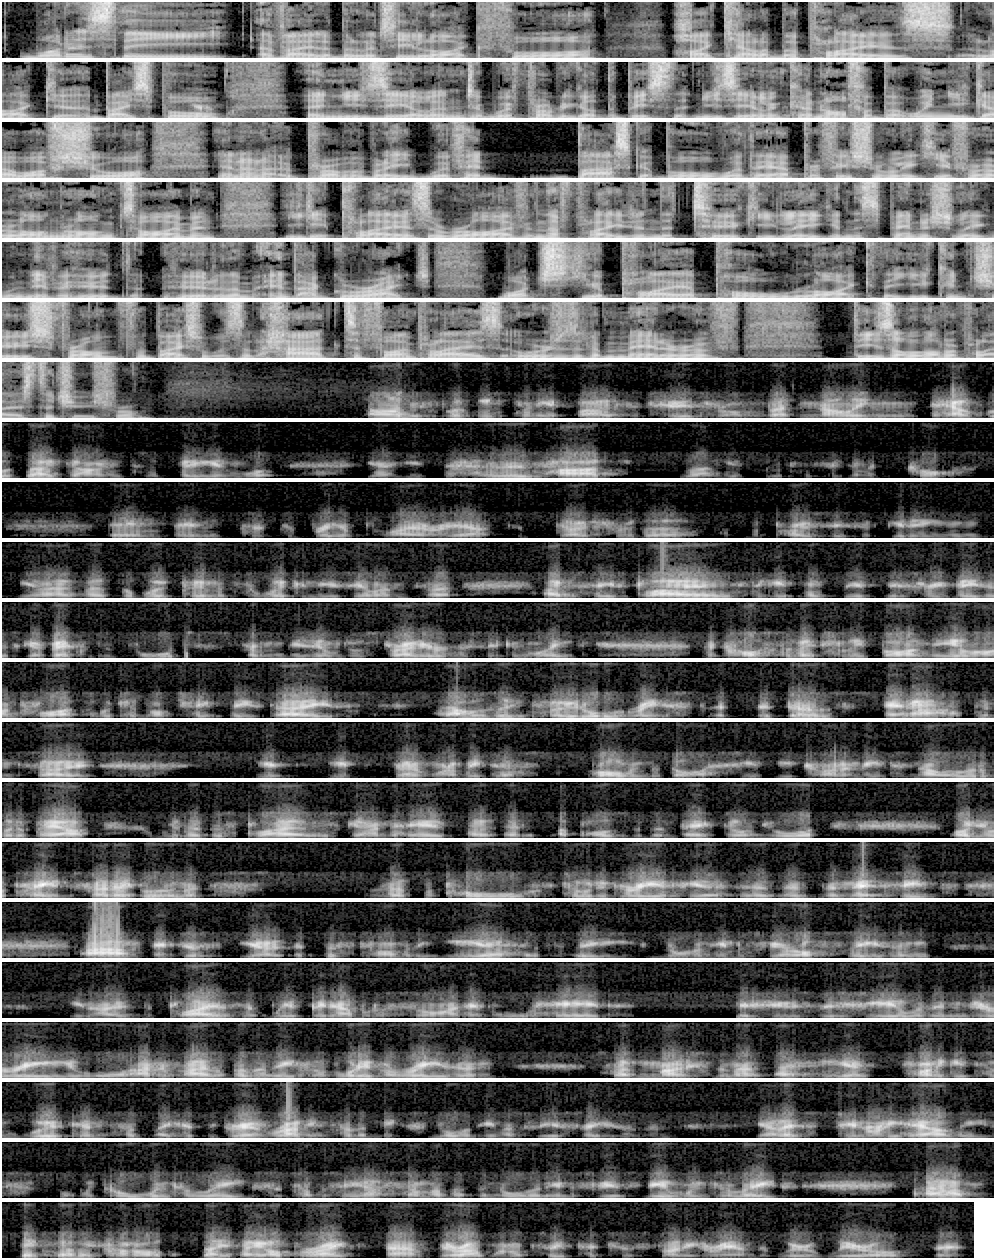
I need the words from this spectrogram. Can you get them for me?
What is the availability like for high caliber players like uh, baseball yeah. in New Zealand? We've probably got the best that New Zealand can offer, but when you go offshore, and I know probably we've had basketball with our professional league here for a long, long time, and you get players arrive and they've played in the Turkey league and the Spanish league. We've never heard heard of them, and they're great. What's your player pool like that you can choose from for baseball? Was it hard to find players, or is it a matter of there's a lot of players to choose from? Oh, look, there's plenty of players to choose from, but knowing how good they're going to be and what, you know, it is hard. You know, it's a significant cost, and and to, to bring a player out to go through the the process of getting, you know, the, the work permits to work in New Zealand for overseas players, to get the, the necessary visas to go backwards and forwards from New Zealand to Australia in the second week, the cost of actually buying the airline flights, which are not cheap these days, housing, food, all the rest, it, it does add up. And so you, you don't want to be just rolling the dice. You, you kind of need to know a little bit about whether this player is going to have a, a, a positive impact on your on your team. So that limits the, the pool to a degree, if you in, in that sense. Um, and just you know, at this time of the year, it's the northern hemisphere off season. You know, the players that we've been able to sign have all had issues this year with injury or unavailability for whatever reason. So most of them are, here trying to get some work in so they hit the ground running for the next Northern Hemisphere season. And you know, that's generally how these, what we call winter leagues, it's obviously our summer, but the Northern Hemisphere is their winter leagues. Um, that's how they kind of they, they operate. Um, there are one or two pitches floating around that we're aware of that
